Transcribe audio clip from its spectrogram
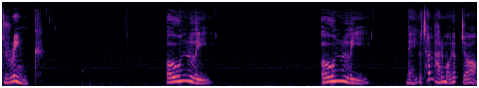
drink, only, only. 네, 이거 참 발음 어렵죠.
